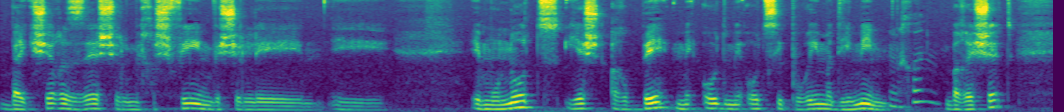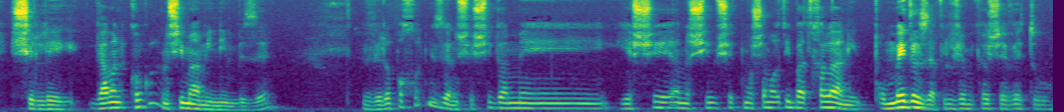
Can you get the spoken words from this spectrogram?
בהקשר הזה של מכשפים ושל אה, אה, אמונות, יש הרבה מאוד מאוד סיפורים מדהימים נכון. ברשת, של אה, גם, קודם כל אנשים מאמינים בזה, ולא פחות מזה, אני חושב שגם אה, יש אה, אנשים שכמו שאמרתי בהתחלה, אני עומד על זה, אפילו שהמקרה שהבאת הוא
